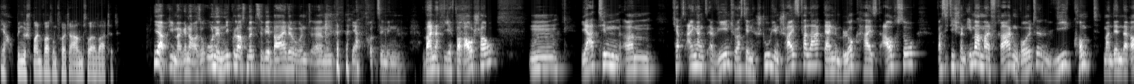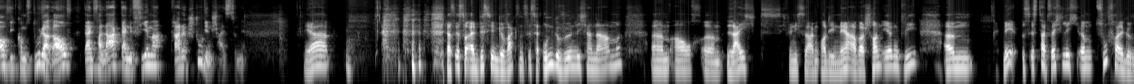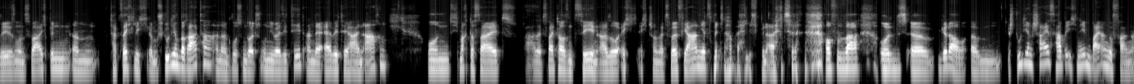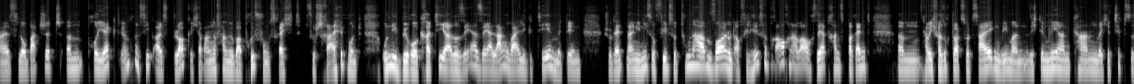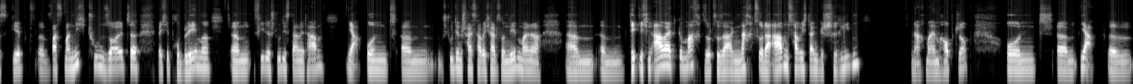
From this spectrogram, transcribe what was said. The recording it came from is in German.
ja, bin gespannt, was uns heute Abend so erwartet. Ja, prima, genau. Also ohne Nikolausmütze wir beide und ähm, ja, trotzdem in weihnachtlicher Vorausschau. Mm, ja, Tim, ähm, ich habe es eingangs erwähnt, du hast den Studien-Scheiß-Verlag, dein Blog heißt auch so. Was ich dich schon immer mal fragen wollte, wie kommt man denn darauf, wie kommst du darauf, dein Verlag, deine Firma gerade Studienscheiß zu nennen? Ja, das ist so ein bisschen gewachsen. Es ist ein ungewöhnlicher Name, ähm, auch ähm, leicht, ich will nicht sagen ordinär, aber schon irgendwie. Ähm, nee, es ist tatsächlich ähm, Zufall gewesen. Und zwar, ich bin ähm, tatsächlich ähm, Studienberater an einer großen deutschen Universität, an der RWTH in Aachen. Und ich mache das seit ah, seit 2010, also echt, echt schon seit zwölf Jahren jetzt mittlerweile. Ich bin alt, offenbar. Und äh, genau, ähm, Studienscheiß habe ich nebenbei angefangen als Low-Budget-Projekt, ähm, im Prinzip als Blog. Ich habe angefangen, über Prüfungsrecht zu schreiben und Unibürokratie, also sehr, sehr langweilige Themen, mit denen Studenten eigentlich nicht so viel zu tun haben wollen und auch viel Hilfe brauchen, aber auch sehr transparent ähm, habe ich versucht, dort zu zeigen, wie man sich dem nähern kann, welche Tipps es gibt, äh, was man nicht tun sollte, welche Probleme ähm, viele Studis damit haben. Ja, und ähm, Studienscheiß habe ich halt so neben meiner ähm, ähm, täglichen Arbeit gemacht, sozusagen nachts oder abends habe ich dann geschrieben nach meinem Hauptjob. Und ähm, ja, äh,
